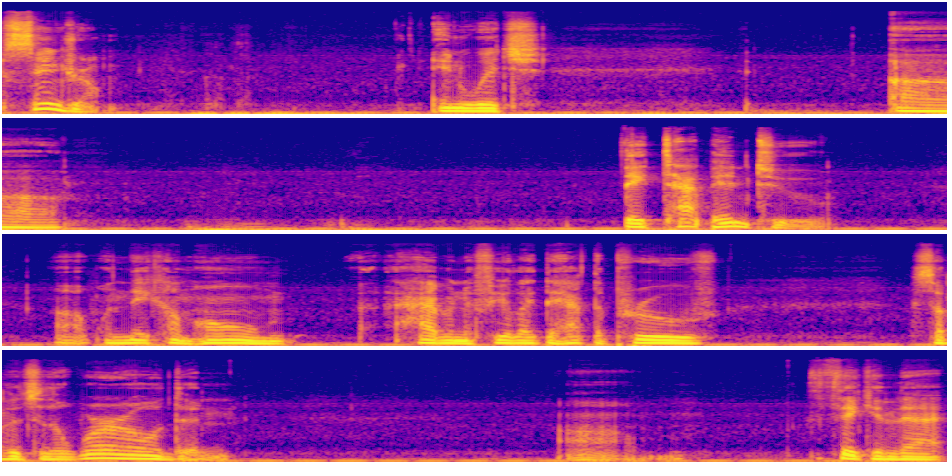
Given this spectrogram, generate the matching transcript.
syndrome in which uh, they tap into uh, when they come home, having to feel like they have to prove something to the world and um, thinking that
